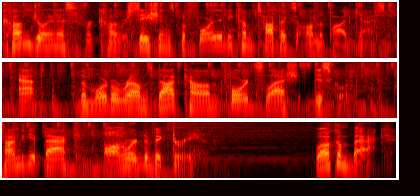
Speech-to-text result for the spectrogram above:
Come join us for conversations before they become topics on the podcast at themortalrealms.com forward slash discord. Time to get back onward to victory. Welcome back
